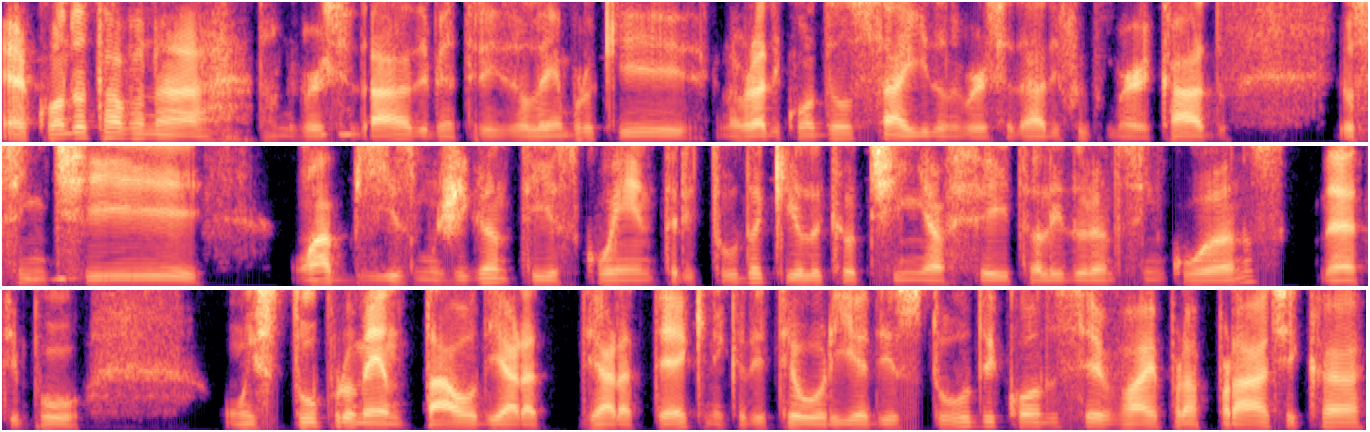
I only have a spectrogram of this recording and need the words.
É, quando eu estava na, na, universidade, Beatriz, eu lembro que, na verdade, quando eu saí da universidade e fui para o mercado, eu senti um abismo gigantesco entre tudo aquilo que eu tinha feito ali durante cinco anos, né? Tipo, um estupro mental de área, de área técnica, de teoria de estudo, e quando você vai para a prática,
